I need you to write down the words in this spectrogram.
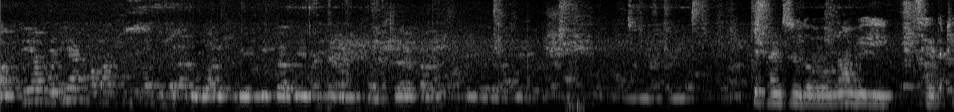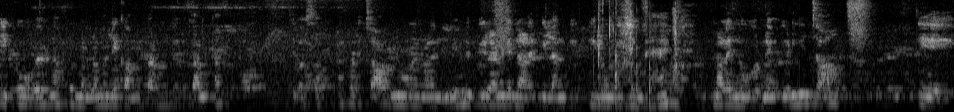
ਹਾਂ ਸਾਡੀ ਇਸ ਖਬਰਾਂ ਸ਼ੁਰੂ ਕਰਨ ਤੋਂ ਪਹਿਲਾਂ ਗੁਜ਼ਾਰਿਸ਼ ਬੇਨਤੀ ਕਰਦੇ ਹਾਂ ਕਿ ਸਬਸਕ੍ਰਾਈਬ ਕਰੋ ਸਾਡੇ ਗੁਜਰਾਤ ਤੇ ਫਰੈਂਡਸ ਜਦੋਂ ਨਾ ਵੀ ਸਿਹਤ ਠੀਕ ਹੋਵੇ ਨਾ ਫਿਰ ਮੱਲੋ ਮੱਲੀ ਕੰਮ ਕਰਨ ਦਾ ਦਿਲ ਕਰਦਾ। ਤੇ ਬਸ ਫਟਾਫਟ ਚਾਹ ਬਣਾਉਣ, ਨਾਲੇ ਨਹੀਂ ਵੀ ਪੀ ਲੈਣਗੇ, ਨਾਲੇ ਪੀ ਲਾਂਗੇ ਪੀ ਲੂੰਗੀ ਜੀ ਮੈਂ, ਨਾਲੇ ਨੂਰ ਨੇ ਪੀਣੀ ਚਾਹ। ਤੇ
